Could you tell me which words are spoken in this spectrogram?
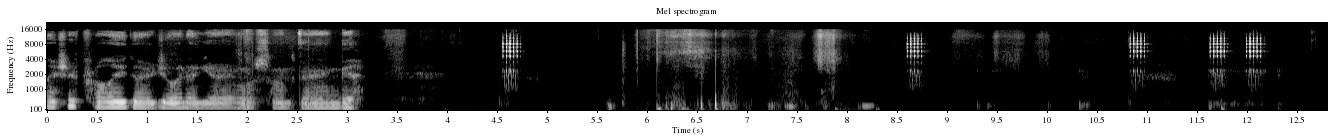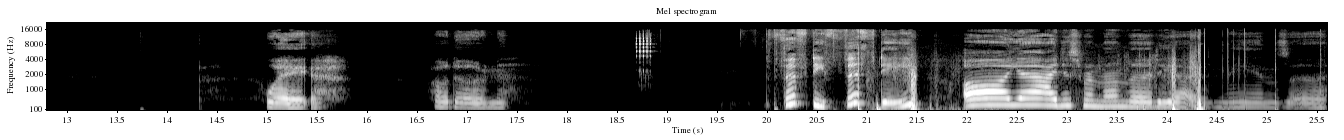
I should probably go join a game or something. Wait. Hold on. 50 50? Oh, yeah, I just remembered. Yeah, it means, uh,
